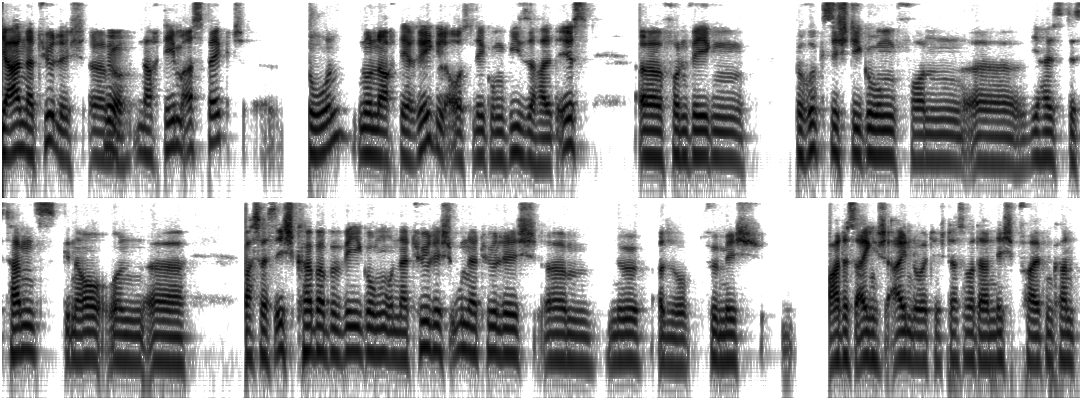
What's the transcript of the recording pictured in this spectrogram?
Ja, natürlich. Ähm, ja. Nach dem Aspekt äh, schon, nur nach der Regelauslegung, wie sie halt ist, äh, von wegen Berücksichtigung von, äh, wie heißt Distanz, genau, und äh, was weiß ich, Körperbewegung und natürlich, unnatürlich, ähm, nö, also für mich war das eigentlich eindeutig, dass man da nicht pfeifen kann.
